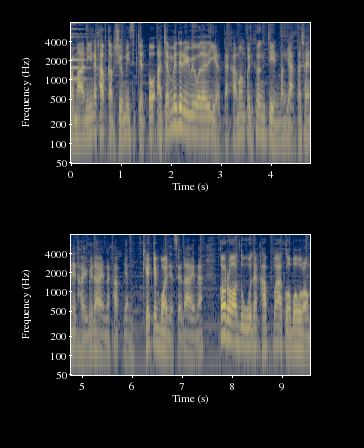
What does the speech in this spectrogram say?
ประมาณนี้นะครับ กับ Xiaomi 17 Pro อาจจะไม่ได้รีวิวรายละเอียดนะครับ มันเป็นเครื่องจีนบางอย่างก็ใช้ในไทยไม่ได้นะครับ อย่างเคสเกมบอยเนี่ยเสียดายนะ ก็รอดูนะครับว่า global ROM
